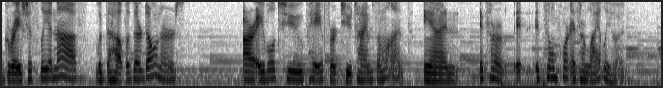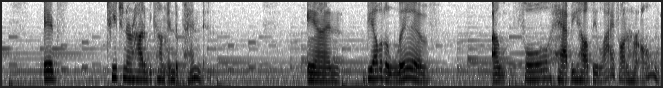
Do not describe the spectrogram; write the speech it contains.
graciously enough, with the help of their donors, are able to pay for two times a month. And it's her, it, it's so important, it's her livelihood. It's teaching her how to become independent and be able to live a full, happy, healthy life on her own.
